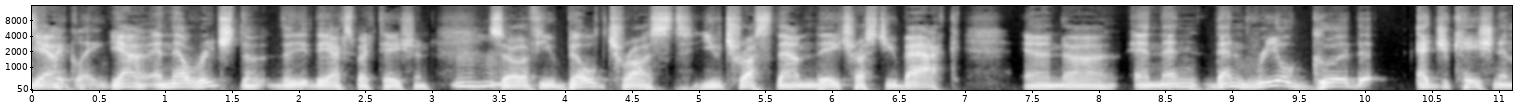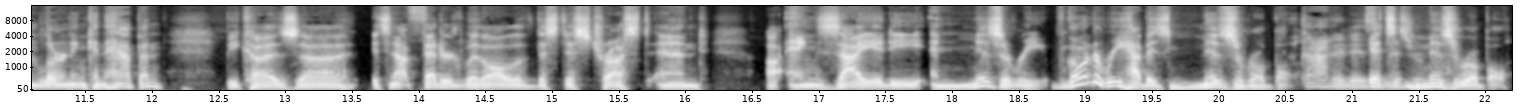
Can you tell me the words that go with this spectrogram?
Yeah. Typically. yeah and they'll reach the the, the expectation Mhm. So if you build trust, you trust them, they trust you back. And uh and then then real good education and learning can happen because uh it's not fettered with all of this distrust and uh, anxiety and misery. Going to rehab is miserable God, it is. it's miserable.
